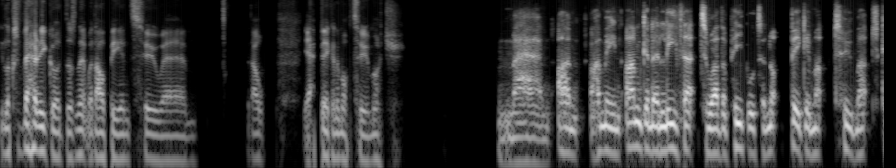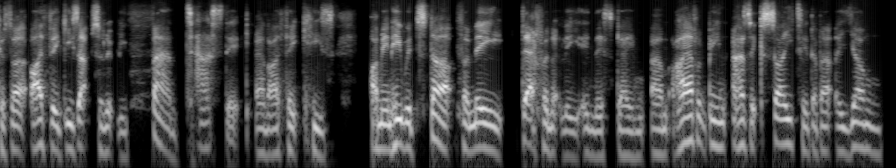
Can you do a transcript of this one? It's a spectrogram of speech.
he looks very good, doesn't it? Without being too um, without yeah bigging him up too much. Man, I'm. I mean, I'm going to leave that to other people to not big him up too much because uh, I think he's absolutely fantastic, and I think he's. I mean, he would start for me definitely in this game. Um, I haven't been as excited about a young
